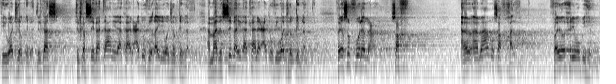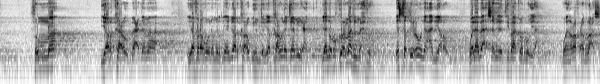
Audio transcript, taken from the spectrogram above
في وجه القبلة. تلك تلك الصفتان إذا كان العدو في غير وجه القبلة. أما هذه الصفة إذا كان العدو في وجه القبلة فيصفون معه. صف أمام وصف خلف فيحرم بهم. ثم يركع بعدما يفرغون من القيام يركع بهم جميعا يركعون جميعا لأن الركوع ما في محذور. يستطيعون أن يروا ولا بأس من الالتفات والرؤية ورفع الرأس.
